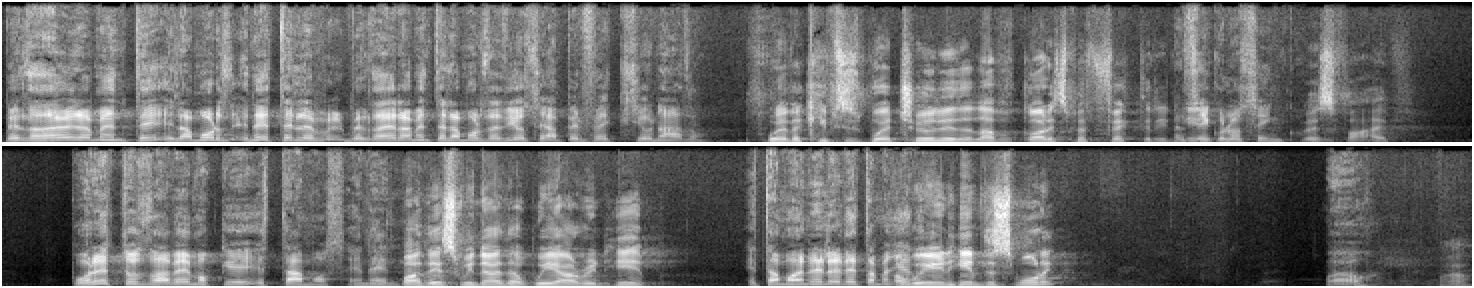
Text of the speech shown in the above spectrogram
verdaderamente el amor en este verdaderamente el amor de Dios se ha perfeccionado. Whoever keeps his word, truly the love of God is perfected in him. Versículo 5. Verse 5. Por esto sabemos que estamos en él. By this we know that we are in him. Estamos en él en esta Are we in him this morning? Wow. Wow.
